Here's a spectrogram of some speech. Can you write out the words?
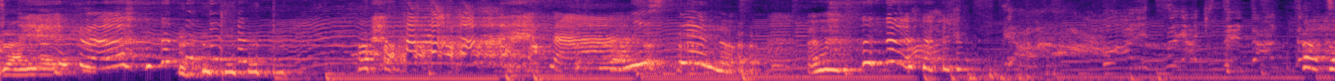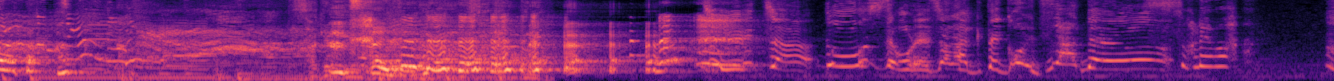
残念。何してんの？避ける組最低だ。ちーち ゃんどうして俺じゃなくてこいつなんだよ。それは。あ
